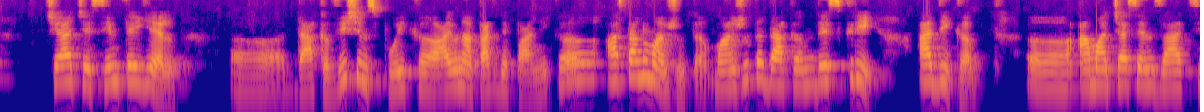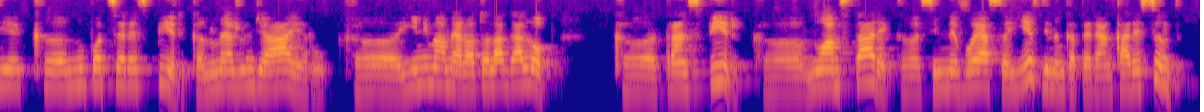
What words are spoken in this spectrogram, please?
ceea ce simte el. Uh, dacă vii și îmi spui că ai un atac de panică, asta nu mă ajută. Mă ajută dacă îmi descrii. Adică, uh, am acea senzație că nu pot să respir, că nu mi-ajunge aerul, că inima mi-a luat-o la galop, că transpir, că nu am stare, că simt nevoia să ies din încăperea în care sunt.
